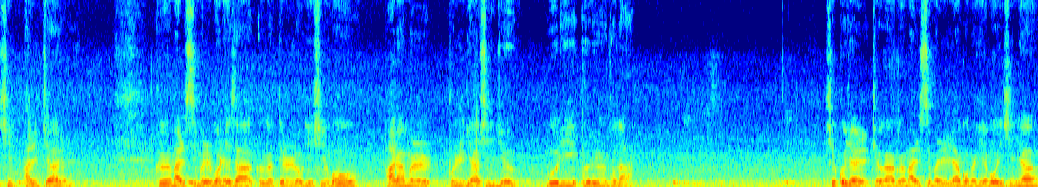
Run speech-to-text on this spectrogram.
18절 그 말씀을 보내사 그것들을 녹이시고 바람을 불게 하신즉 물이 흐르도다. 19절 저가 그 말씀을 야곱에게 보이시며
